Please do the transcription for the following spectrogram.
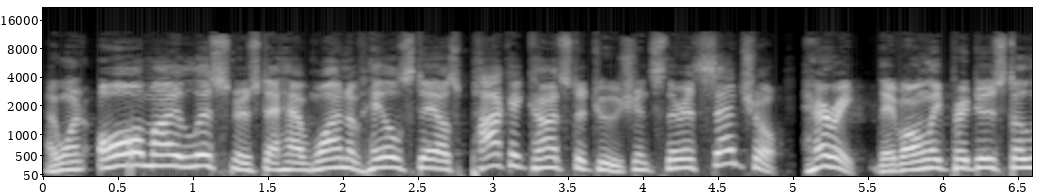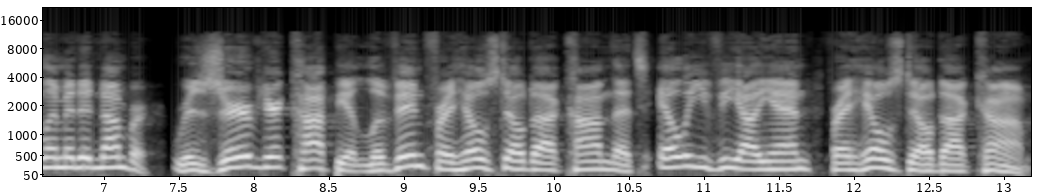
I want all my listeners to have one of Hillsdale's pocket constitutions. They're essential. Hurry, they've only produced a limited number. Reserve your copy at levinforhillsdale.com. That's L E V I N for Hillsdale.com.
